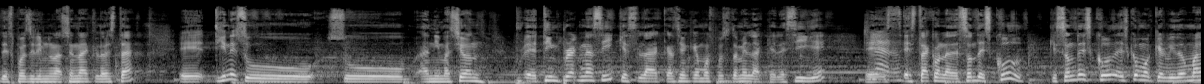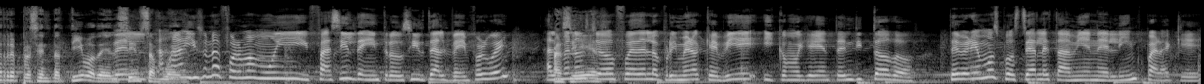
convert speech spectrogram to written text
después del himno nacional, claro está, eh, tiene su, su animación eh, Team Pregnancy, que es la canción que hemos puesto también, la que le sigue. Claro. Es- está con la de Sunday School, que Sunday School es como que el video más representativo del, Del- Simpson ajá, Wave. y es una forma muy fácil de introducirte al Vaporwave. Al Así menos es. yo fue de lo primero que vi y como que entendí todo. Deberíamos postearle también el link para que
